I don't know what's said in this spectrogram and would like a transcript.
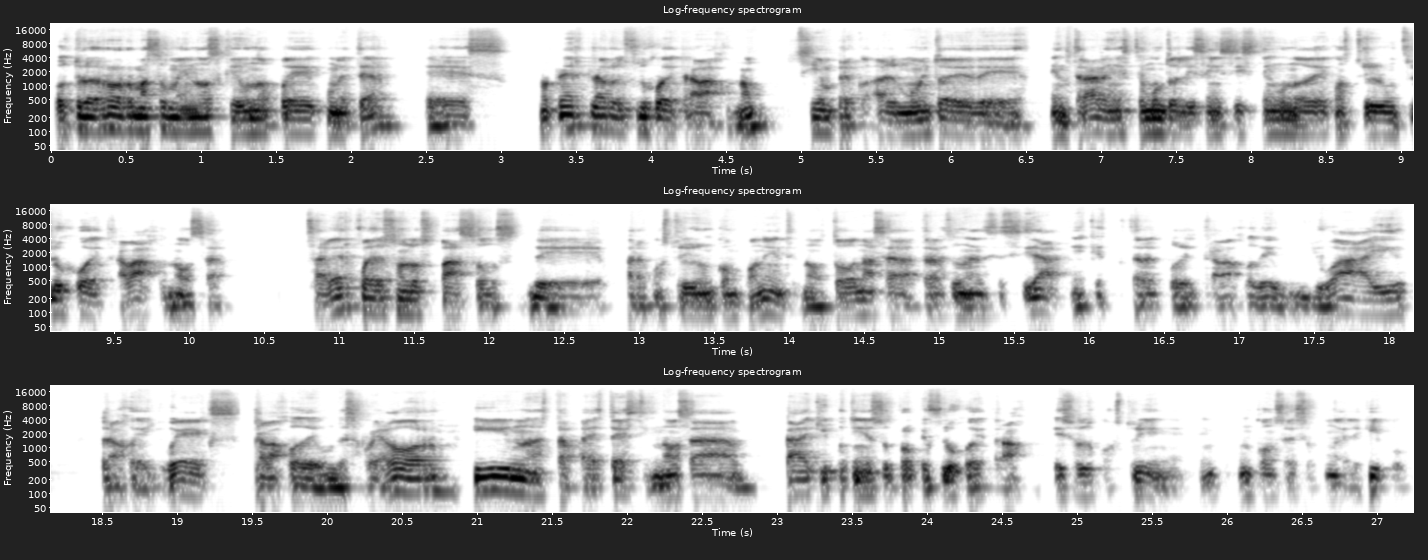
Otro error más o menos que uno puede cometer es no tener claro el flujo de trabajo, ¿no? Siempre al momento de, entrar en este mundo del design system, uno debe construir un flujo de trabajo, ¿no? O sea, saber cuáles son los pasos de, para construir un componente, ¿no? Todo nace a través de una necesidad, tiene que estar por el trabajo de un UI, trabajo de UX, trabajo de un desarrollador y una etapa de testing, ¿no? O sea, cada equipo tiene su propio flujo de trabajo. Eso lo construyen en un consenso con el equipo.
